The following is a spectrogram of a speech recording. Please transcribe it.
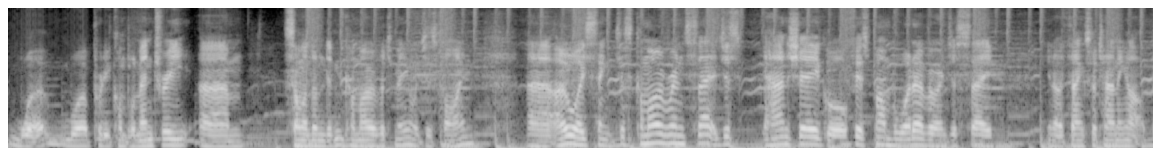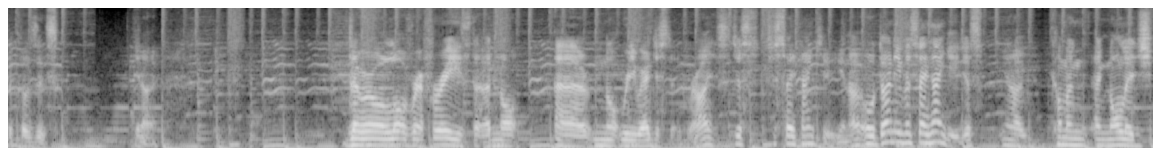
were, were pretty complimentary um, some of them didn't come over to me which is fine uh, i always think just come over and say just handshake or fist pump or whatever and just say you know thanks for turning up because it's you know there are a lot of referees that are not uh, not re-registered, right? So just just say thank you, you know, or don't even say thank you. Just you know, come and acknowledge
